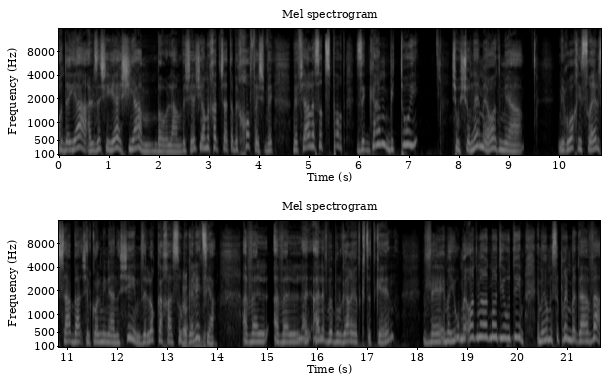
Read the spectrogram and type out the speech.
הודיה על זה שיש ים בעולם, ושיש יום אחד שאתה בחופש, ו- ואפשר לעשות ספורט, זה גם ביטוי שהוא שונה מאוד מה... מרוח ישראל סבא של כל מיני אנשים, זה לא ככה עשו לא, בגליציה. אבל, אבל א', בבולגריות קצת כן, והם היו מאוד מאוד מאוד יהודים. הם היו מספרים בגאווה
